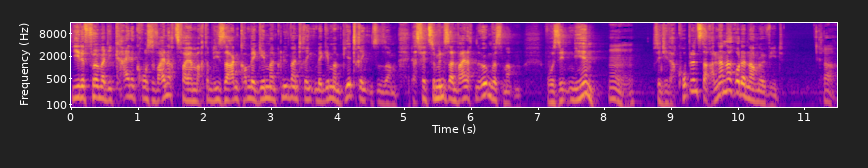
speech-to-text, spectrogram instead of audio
jede Firma, die keine große Weihnachtsfeier macht, aber die sagen, komm, wir gehen mal ein Glühwein trinken, wir gehen mal ein Bier trinken zusammen, dass wir zumindest an Weihnachten irgendwas machen. Wo sind denn die hin? Mhm. Sind die nach Koblenz, nach Andernach oder nach Neuwied? Klar.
